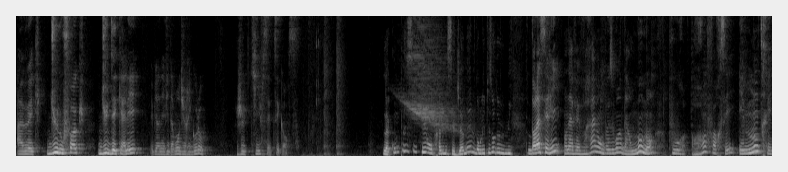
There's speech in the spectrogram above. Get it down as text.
avec du loufoque, du décalé et bien évidemment du rigolo. Je kiffe cette séquence. La complicité entre Alice et Jamel dans l'épisode 8. Dans la série, on avait vraiment besoin d'un moment pour renforcer et montrer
